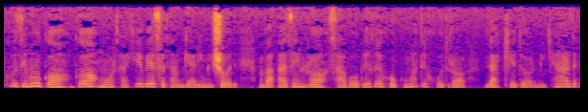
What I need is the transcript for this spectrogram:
کوزیمو گاه گاه مرتکب ستمگری می‌شد و از این راه سوابق حکومت خود را لکه دار می کرد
